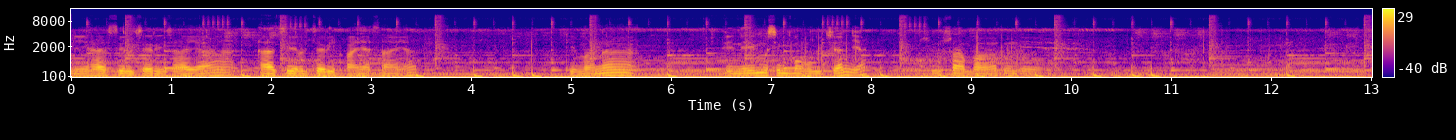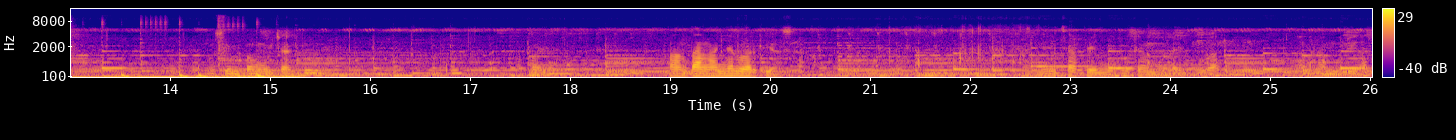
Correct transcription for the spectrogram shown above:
Ini hasil jari saya hasil jerih payah saya. Di mana ini musim penghujan ya. Susah banget untuk musim penghujan tuh apa ya tantangannya luar biasa. Ini cabenya udah mulai buah. Alhamdulillah.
